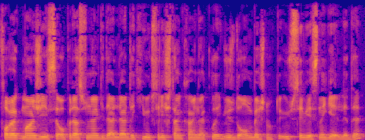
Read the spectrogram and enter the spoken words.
Fabrik marjı ise operasyonel giderlerdeki yükselişten kaynaklı %15.3 seviyesine geriledi.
